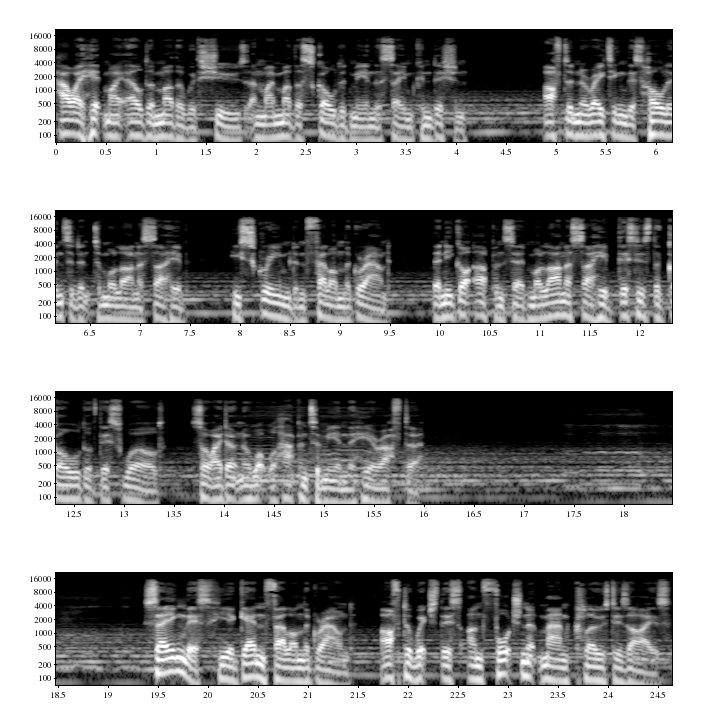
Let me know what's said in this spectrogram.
how I hit my elder mother with shoes and my mother scolded me in the same condition. After narrating this whole incident to Maulana Sahib, he screamed and fell on the ground. Then he got up and said, Maulana Sahib, this is the gold of this world, so I don't know what will happen to me in the hereafter. Saying this, he again fell on the ground, after which this unfortunate man closed his eyes.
